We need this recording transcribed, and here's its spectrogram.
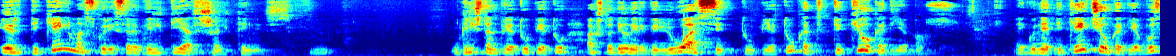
Ir tikėjimas, kuris yra vilties šaltinis. Grįžtant prie tų pietų, aš todėl ir viliuosi tų pietų, kad tikiu, kad jie bus. Jeigu netikėčiau, kad jie bus,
